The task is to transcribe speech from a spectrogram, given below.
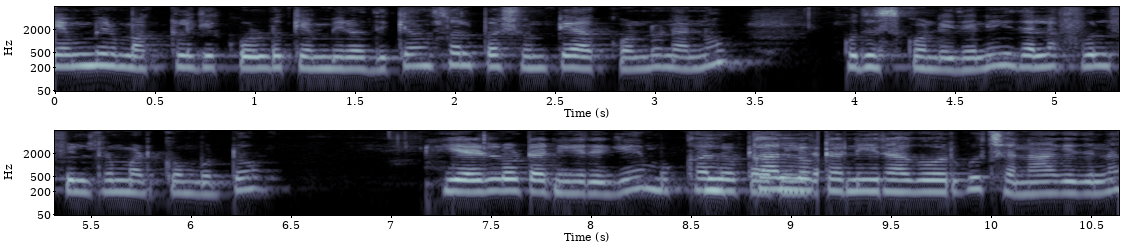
ಕೆಮ್ಮಿರೋ ಮಕ್ಕಳಿಗೆ ಕೋಲ್ಡು ಕೆಮ್ಮಿರೋದಕ್ಕೆ ಒಂದು ಸ್ವಲ್ಪ ಶುಂಠಿ ಹಾಕ್ಕೊಂಡು ನಾನು ಕುದಿಸ್ಕೊಂಡಿದ್ದೀನಿ. ಇದೆಲ್ಲ ಫುಲ್ ಫಿಲ್ಟ್ರ್ ಮಾಡ್ಕೊಂಬಿಟ್ಟು ಎರಡು ಲೋಟ ನೀರಿಗೆ ಮುಕ್ಕಾಲು ಲೋಟ ಲೋಟ ನೀರಾಗೋವರೆಗೂ ಚೆನ್ನಾಗಿ ಇದನ್ನು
